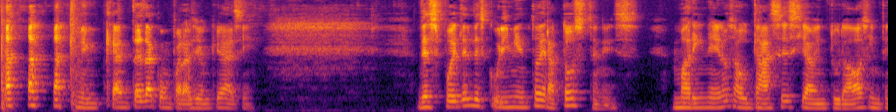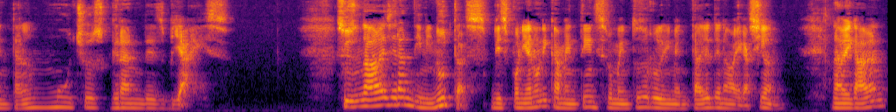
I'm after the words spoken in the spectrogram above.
Me encanta esa comparación que hace. Después del descubrimiento de Eratóstenes, marineros audaces y aventurados intentaron muchos grandes viajes. Sus naves eran diminutas, disponían únicamente de instrumentos rudimentarios de navegación. Navegaban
